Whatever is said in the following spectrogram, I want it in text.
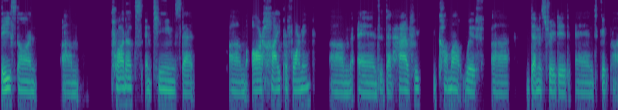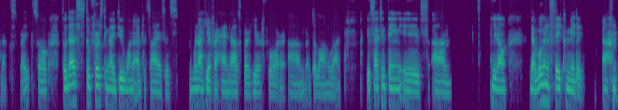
based on um, products and teams that um, are high performing um, and that have come up with uh, demonstrated and good products right? So so that's the first thing i do want to emphasize is we're not here for handouts we're here for um, the long run the second thing is um, you know that we're going to stay committed um,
